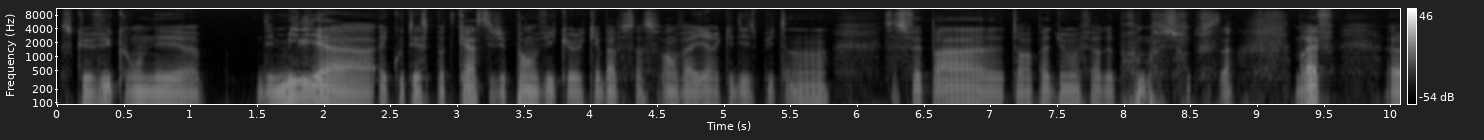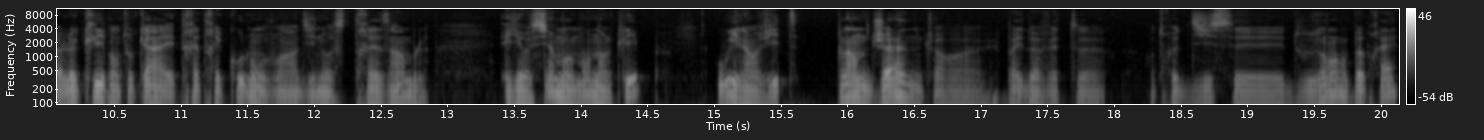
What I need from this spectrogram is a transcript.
ce que vu qu'on est euh, des milliers à écouter ce podcast j'ai pas envie que le kebab ça se envahir et qu'ils disent putain ça se fait pas euh, t'auras pas dû me faire de promotion tout ça bref le clip en tout cas est très très cool on voit un dinos très humble et il y a aussi un moment dans le clip où il invite plein de jeunes genre je sais pas ils doivent être entre 10 et 12 ans à peu près,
